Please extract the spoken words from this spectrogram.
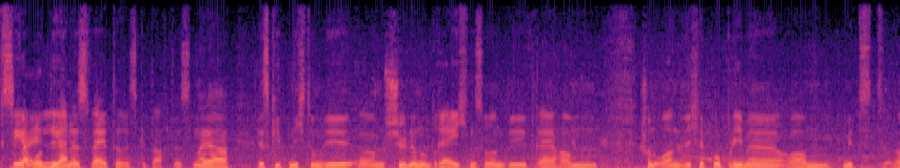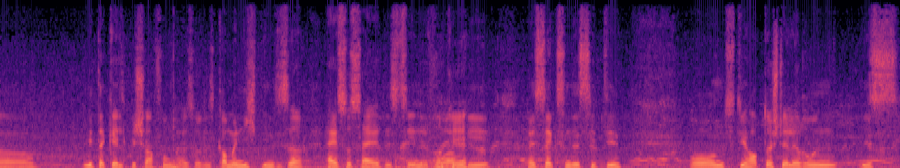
sehr Weil- modernes weiteres Gedachtes. Naja, es geht nicht um die ähm, Schönen und Reichen, sondern die drei haben schon ordentliche Probleme ähm, mit, äh, mit der Geldbeschaffung. Also das kann man nicht in dieser High Society Szene vor, Okay. wie bei Sex in the City. Und die Hauptdarstellerin ist,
